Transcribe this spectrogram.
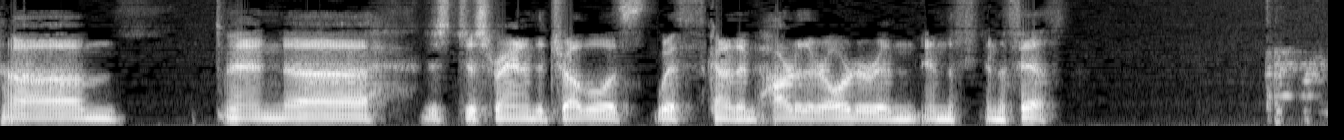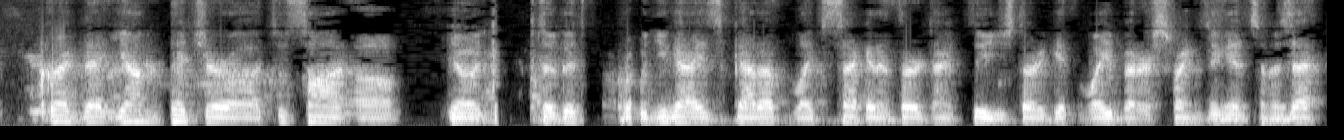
Um, and, uh, just, just ran into trouble with, with kind of the heart of their order in, in the, in the fifth. Craig, that young pitcher, uh, Toussaint, uh, you know, it's a good start, but when you guys got up like second and third time through, you started getting way better swings against him. Is that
